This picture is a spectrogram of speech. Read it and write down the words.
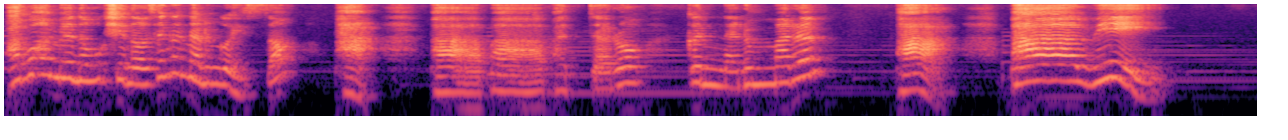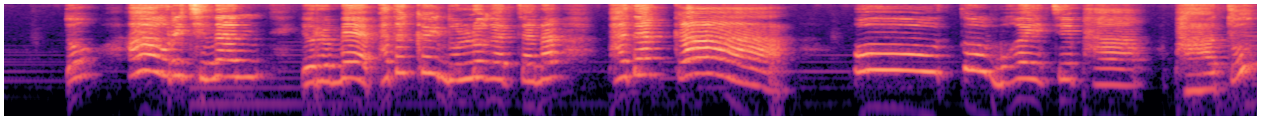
바보 하면 혹시 너 생각나는 거 있어? 바. 바, 바, 바자로 끝나는 말은 바, 바위. 또, 아, 우리 지난 여름에 바닷가에 놀러 갔잖아. 바닷가. 오, 또 뭐가 있지? 바, 바두?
